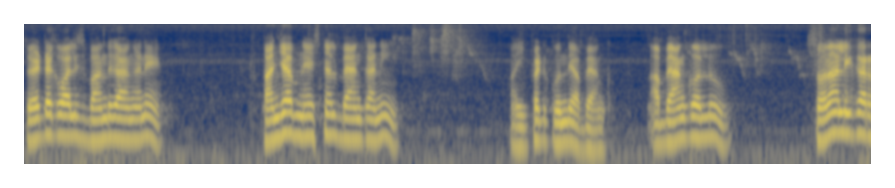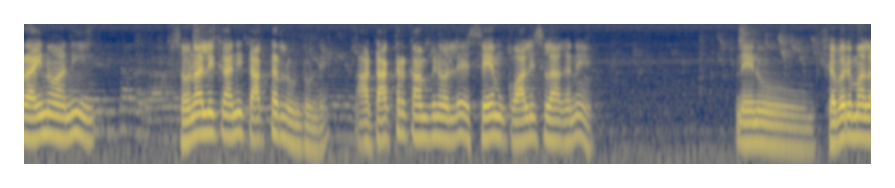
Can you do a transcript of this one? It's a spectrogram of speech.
టొయోటా క్వాలిస్ బంద్ కాగానే పంజాబ్ నేషనల్ బ్యాంక్ అని ఇప్పటికి ఉంది ఆ బ్యాంకు. ఆ బ్యాంక్ వాళ్ళు సోనాలికా రైనో అని సోనాలికా అని ట్రాక్టర్లు ఉంటుండే. ఆ ట్రాక్టర్ కంపెనీ వాళ్ళే సేమ్ క్వాలిస్ లాగానే నేను శబరిమల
